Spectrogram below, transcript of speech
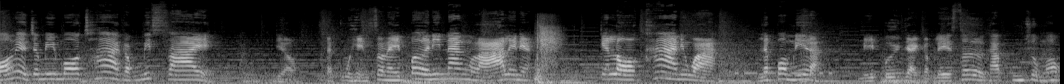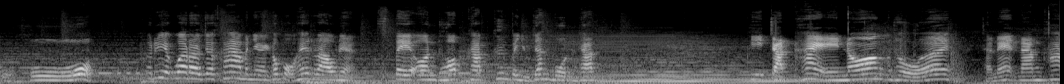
2เนี่ยจะมีมอร์ท่ากับมิสไซล์เดี๋ยว แต่กูเห็นสไนเปอร์นี่นั่งหลาเลยเนี่ย แกหลอกฆ่านี่หว่า และป้อมนี้ล่ะ มีปืนใหญ่กับเลเซอร์ครับ คุณผู้ชมว่าโอ้โห เรียกว่าเราจะฆ่ามันยังไงเขาบอกให้เราเนี่ย stay on top ครับ ขึ้นไปอยู่ด้านบนครับ พี่จัดให้ไอ้น้องโถเอ้ยถ้าแนะนำข้า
